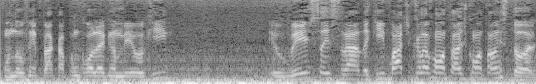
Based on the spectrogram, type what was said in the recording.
quando eu venho pra cá pra um colega meu aqui, eu vejo essa estrada aqui e bate aquela vontade de contar uma história.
